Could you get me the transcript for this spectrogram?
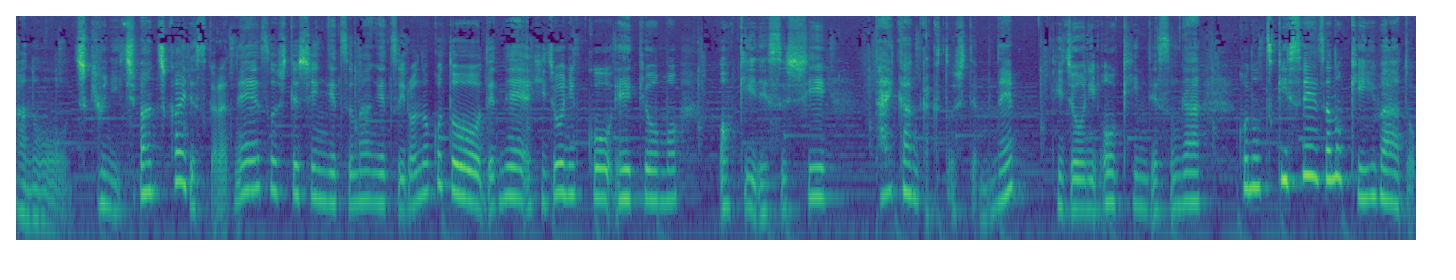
あ、あの地球に一番近いですからね。そして新月満月いろんなことでね非常にこう影響も大きいですし体感覚としてもね非常に大きいんですがこの月星座のキーワード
